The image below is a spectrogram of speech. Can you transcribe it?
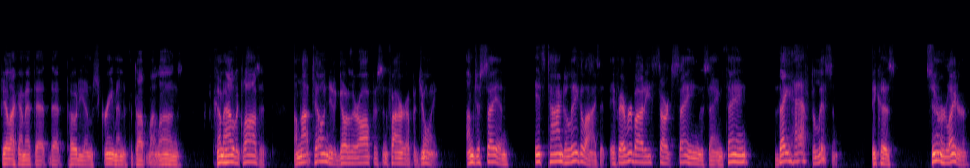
feel like I'm at that that podium screaming at the top of my lungs, come out of the closet. I'm not telling you to go to their office and fire up a joint. I'm just saying it's time to legalize it. If everybody starts saying the same thing, they have to listen because sooner or later,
